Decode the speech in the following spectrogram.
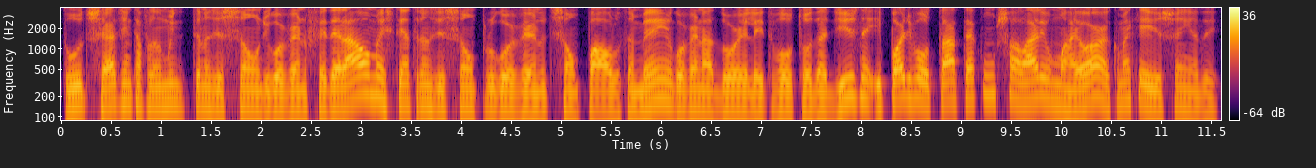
Tudo certo, a gente está falando muito de transição de governo federal, mas tem a transição para o governo de São Paulo também. O governador eleito voltou da Disney e pode voltar até com um salário maior. Como é que é isso, hein, Adri?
